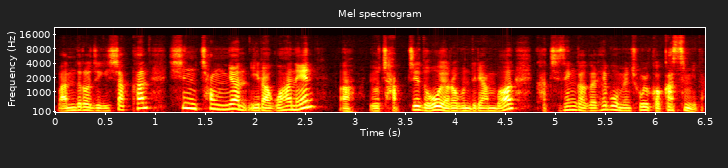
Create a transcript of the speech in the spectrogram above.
만들어지기 시작한 신청년이라고 하는 아, 요 잡지도 여러분들이 한번 같이 생각을 해보면 좋을 것 같습니다.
